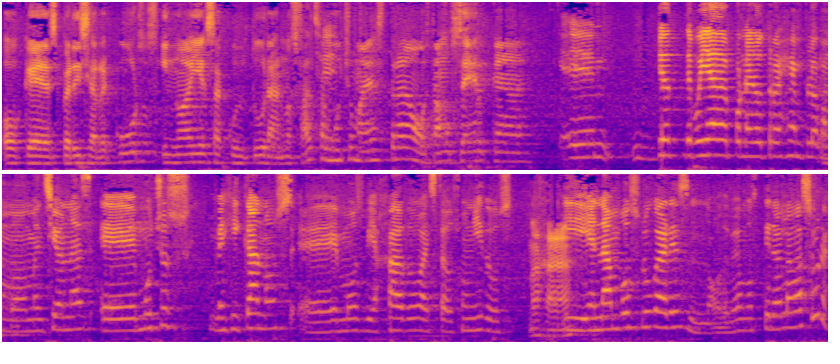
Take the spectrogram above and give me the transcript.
o que desperdicia recursos y no hay esa cultura. ¿Nos falta mucho, maestra, o estamos cerca? Em, yo te voy a poner otro ejemplo, como mencionas. Eh, muchos mexicanos eh, hemos viajado a Estados Unidos y en ambos lugares no debemos tirar la basura.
